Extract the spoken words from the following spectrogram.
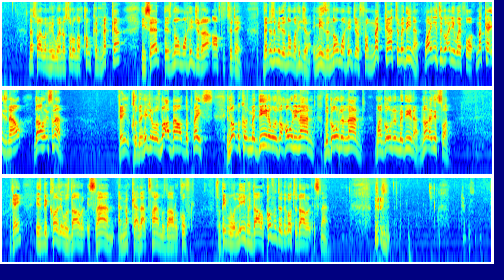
That's why when, he, when Rasulullah conquered Mecca, he said, there's no more hijrah after today. That doesn't mean there's no more hijrah. It means there's no more hijrah from Mecca to Medina. Why you need to go anywhere for? Mecca is now Darul Islam. Okay, because the hijrah was not about the place. It's not because Medina was the holy land, the golden land, my golden Medina. Not like this one. Okay, it's because it was Darul Islam and Mecca at that time was Darul Kufr. So people were leaving Darul Kufr to go to Darul Islam.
